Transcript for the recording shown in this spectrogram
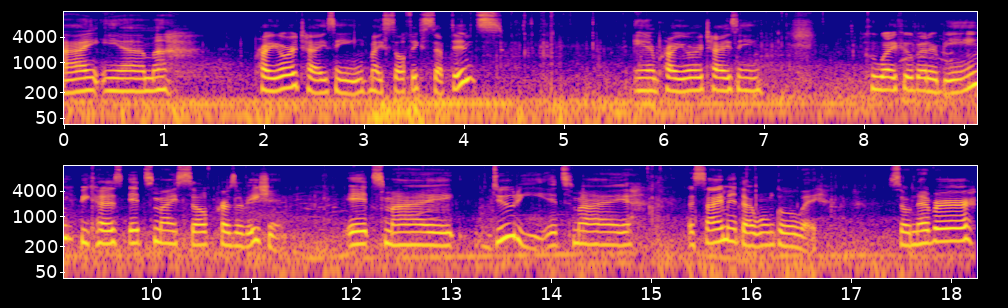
I am prioritizing my self acceptance and prioritizing who I feel better being because it's my self preservation. It's my duty. It's my assignment that won't go away. So never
